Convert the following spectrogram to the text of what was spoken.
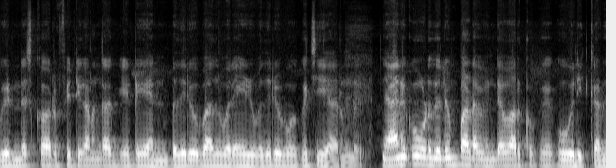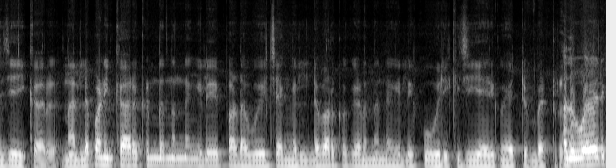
വീടിന്റെ സ്ക്വയർ ഫീറ്റ് കണക്കാക്കിയിട്ട് എൺപത് രൂപ അതുപോലെ എഴുപത് രൂപ ഒക്കെ ചെയ്യാറുണ്ട്. ഞാൻ കൂടുതലും പടവിന്റെ വർക്കൊക്കെ കൂലിക്കാണ് ചെയ്യിക്കാറ്. നല്ല പണിക്കാരൊക്കെ ഉണ്ടെന്നുണ്ടെങ്കിൽ പടവ് ചെങ്ങലിന്റെ വർക്കൊക്കെ ആണെന്നുണ്ടെങ്കിൽ കൂലിക്ക് ചെയ്യായിരിക്കും ഏറ്റവും ബെറ്റർ അതുപോലെ ഒരു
